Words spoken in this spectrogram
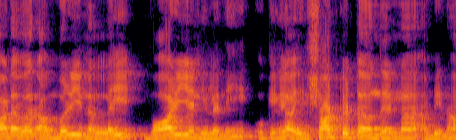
ஆடவர் அவ்வழி நல்லை வாழிய நிலனே. ஓகேங்களா? இது ஷார்ட்கட்டை வந்து என்ன அப்படின்னா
